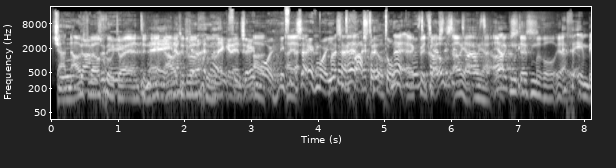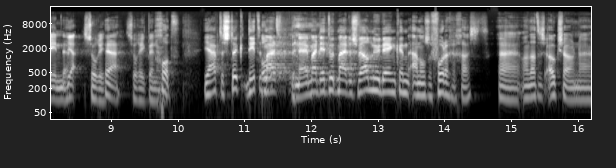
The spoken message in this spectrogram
Ja, tune, nou is het wel goed hoor. Anthony. Nee, nou is het wel goed. Nee, ik vind ze echt Oh. mooi. Ik vind Ah, ja. ze echt mooi. Je Maar bent gast, heel- Tom? Nee, ik vind gast. ook... Oh ja, oh ja. Oh, ik moet even mijn rol. Ja, even inbinden. ja sorry. Ja. Sorry, ik ben er. God, jij hebt een stuk... Dit, maar, nee, maar dit doet mij dus wel nu denken aan onze vorige gast. Eh, want dat is ook zo'n eh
